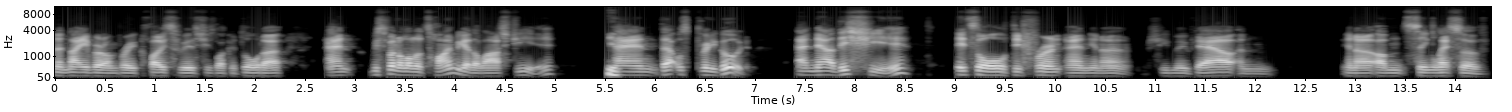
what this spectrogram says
and a neighbour I'm very close with. She's like a daughter, and we spent a lot of time together last year, yeah. and that was pretty good. And now this year, it's all different, and you know she moved out, and you know I'm seeing less of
